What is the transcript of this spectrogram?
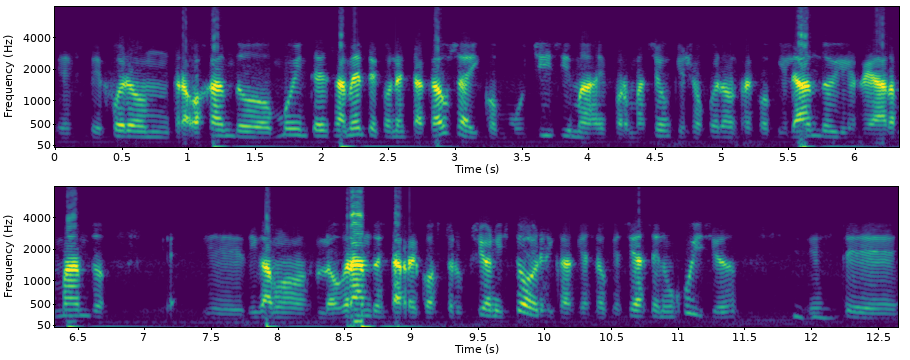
este, fueron trabajando muy intensamente con esta causa y con muchísima información que ellos fueron recopilando y rearmando, eh, digamos, logrando esta reconstrucción histórica, que es lo que se hace en un juicio. Este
